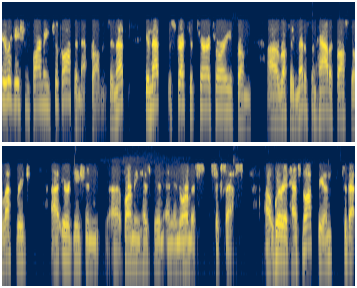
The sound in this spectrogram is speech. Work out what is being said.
irrigation farming took off in that province. In that in that stretch of territory from uh, roughly Medicine Hat across the Lethbridge, uh, irrigation uh, farming has been an enormous success. Uh, where it has not been to that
